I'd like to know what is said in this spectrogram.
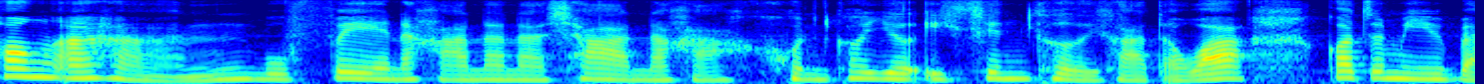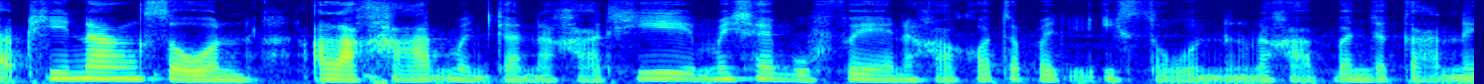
ห้องอาหารบุฟเฟ่ต์นะคะ นานาชาตินะคะ คนก็เยอะอีกเช่นเคยค่ะ แต่ว่าก็จะมีแบบที่นั่งโซนอาราคาร์ทเหมือนกันนะคะ ที่ไม่ใช่บุฟเฟ่ต์นะคะ ก็จะเป็นอีกโซนหนึ่งนะคะ บรรยากาศใน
